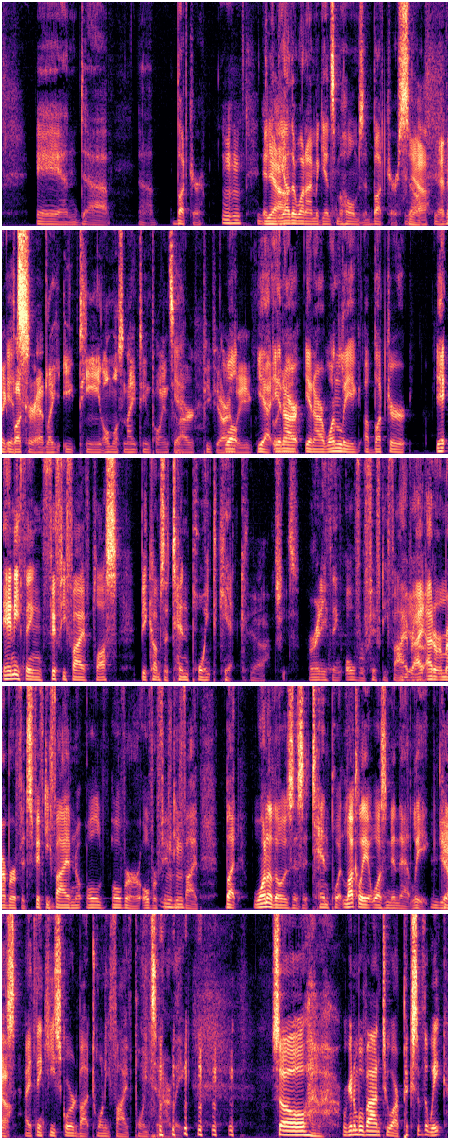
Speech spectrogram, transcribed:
and uh, uh, Butker. Mm-hmm. And in the other one, I'm against Mahomes and Butker. So Yeah, yeah. I think Butker had like 18, almost 19 points in our PPR well, league. Yeah, in our in our one league, a Butker anything 55 plus becomes a 10 point kick. Yeah, jeez. or anything over 55. Yeah. I, I don't remember if it's 55 no, old over or over Mm-hmm. 55, but one of those is a 10 point. Luckily, it wasn't in that league because I think he scored about 25 points in our league. So we're going to move on to our picks of the week.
